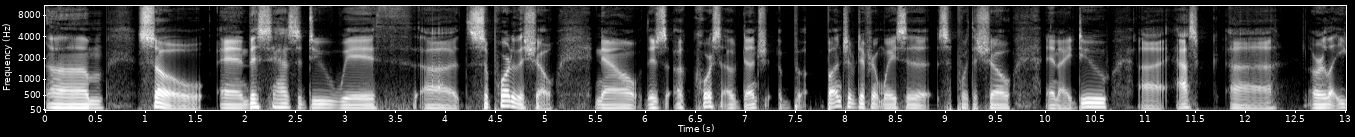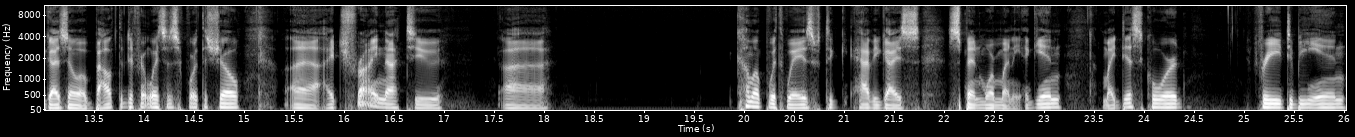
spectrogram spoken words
Um, so, and this has to do with uh, support of the show. Now, there's of course a bunch, a bunch of different ways to support the show, and I do uh, ask uh, or let you guys know about the different ways to support the show. Uh, I try not to uh, come up with ways to have you guys spend more money. Again, my Discord free to be in,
